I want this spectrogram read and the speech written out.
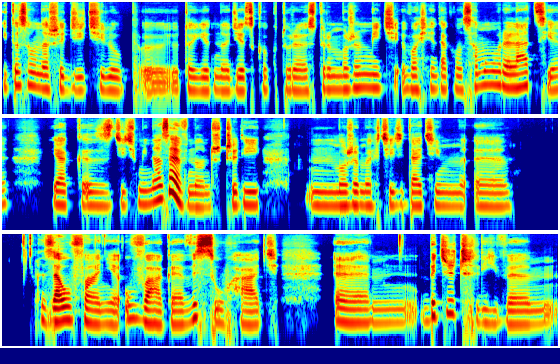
I to są nasze dzieci lub y, to jedno dziecko, które, z którym możemy mieć właśnie taką samą relację jak z dziećmi na zewnątrz, czyli mm, możemy chcieć dać im y, zaufanie, uwagę, wysłuchać, być życzliwym,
